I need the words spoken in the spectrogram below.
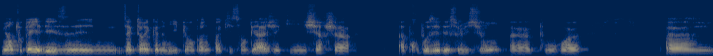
Mais en tout cas, il y a des, acteurs économiques, encore une fois, qui s'engagent et qui cherchent à, à proposer des solutions euh, pour, euh, euh,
